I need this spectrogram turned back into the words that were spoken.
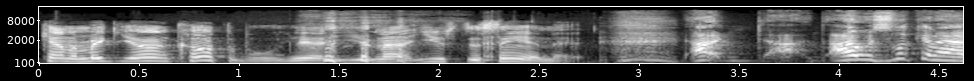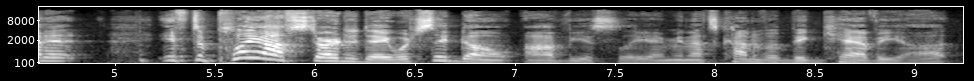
kind of make you uncomfortable. Yeah, you're not used to seeing that. I, I I was looking at it if the playoffs start today, which they don't, obviously, I mean that's kind of a big caveat.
